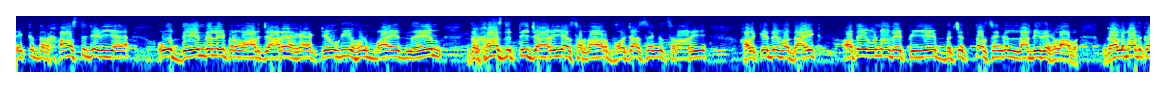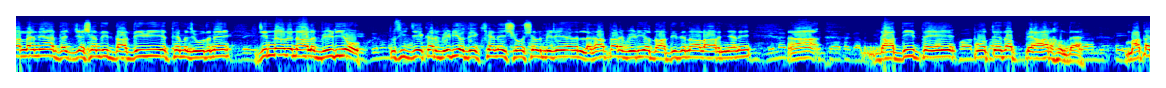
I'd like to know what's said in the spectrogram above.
ਇੱਕ ਦਰਖਾਸਤ ਜਿਹੜੀ ਹੈ, ਉਹ ਦੇਣ ਦੇ ਲਈ ਪਰਿਵਾਰ ਜਾ ਰਿਹਾ ਹੈ ਕਿਉਂਕਿ ਹੁਣ ਬਾਏ ਨੇਮ ਦਰਖਾਸਤ ਦਿੱਤੀ ਜਾ ਰਹੀ ਹੈ ਸਰਦਾਰ ਫੌਜਾ ਸਿੰਘ ਸਰਾਰੀ, ਹਲਕੇ ਦੇ ਵਿਧਾਇਕ ਅਤੇ ਉਹਨਾਂ ਦੇ ਪੀਏ ਬਚਿੱਤਰ ਸਿੰਘ ਲਾਡੀ ਦੇ ਖਿਲਾਫ। ਗੱਲਬਾਤ ਕਰ ਲੈਂਦੇ ਆ ਜਸ਼ਨ ਦੀ ਦਾਦੀ ਵੀ ਇੱਥੇ ਮੌਜੂਦ ਨੇ, ਜਿਨ੍ਹਾਂ ਦੇ ਨਾਲ ਵੀਡੀਓ, ਤੁਸੀਂ ਜੇਕਰ ਵੀਡੀਓ ਦੇਖਿਆ ਨੇ ਸੋਸ਼ਲ ਮੀਡੀਆ ਤੇ ਲਗਾਤਾਰ ਵੀਡੀਓ ਦਾਦੀ ਦੇ ਨਾਲ ਆ ਰਹੀਆਂ ਨੇ ਦਾਦੀ ਤੇ ਪੋਤੇ ਦਾ ਪਿਆਰ ਹੁੰਦਾ ਮਾਤਾ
